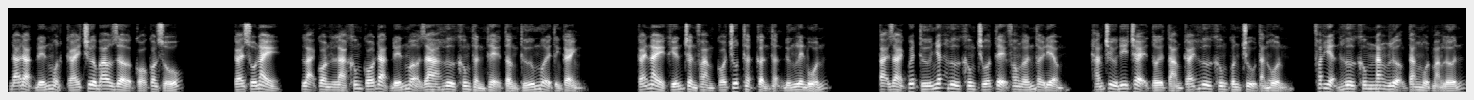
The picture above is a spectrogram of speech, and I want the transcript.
đã đạt đến một cái chưa bao giờ có con số. Cái số này lại còn là không có đạt đến mở ra hư không thần thể tầng thứ mười tình cảnh. Cái này khiến trần phàm có chút thật cẩn thận đứng lên bốn. Tại giải quyết thứ nhất hư không chúa tể phong ấn thời điểm, hắn trừ đi chạy tới tám cái hư không quân chủ tàn hồn, phát hiện hư không năng lượng tăng một mạng lớn.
